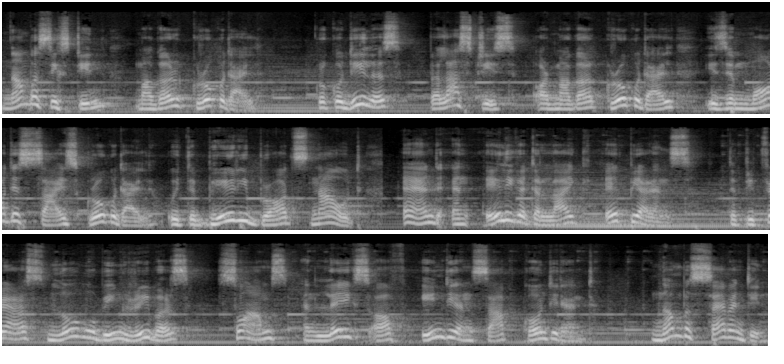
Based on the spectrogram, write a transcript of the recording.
Number 16 Mugger crocodile. Crocodylus palustris or Mugger crocodile is a modest sized crocodile with a very broad snout and an alligator like appearance. They prefer slow-moving rivers, swamps and lakes of Indian subcontinent. Number 17.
